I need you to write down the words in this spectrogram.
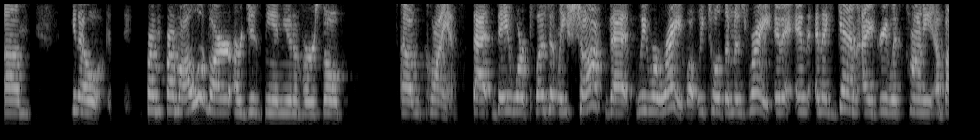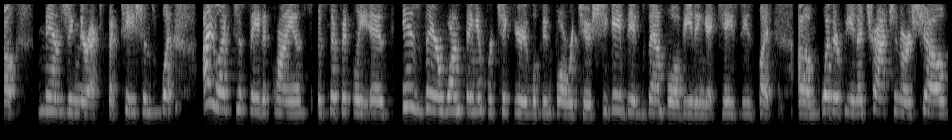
um, you know from from all of our, our disney and universal um, clients that they were pleasantly shocked that we were right. What we told them is right. And, and, and again, I agree with Connie about managing their expectations. What I like to say to clients specifically is, is there one thing in particular you're looking forward to? She gave the example of eating at Casey's, but um, whether it be an attraction or a show,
